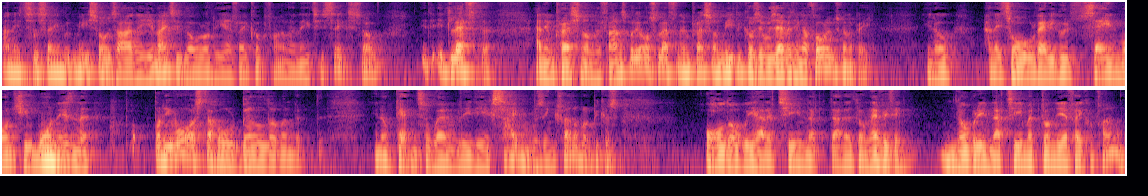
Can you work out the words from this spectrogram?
And it's the same with me. So it's either United goal or the FA Cup final in '86. So it, it left a, an impression on the fans, but it also left an impression on me because it was everything I thought it was going to be. You know, and it's all very good saying once you won, isn't it? But, but it was the whole build up and the, you know getting to Wembley. The excitement was incredible because although we had a team that, that had done everything, nobody in that team had done the FA Cup final.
